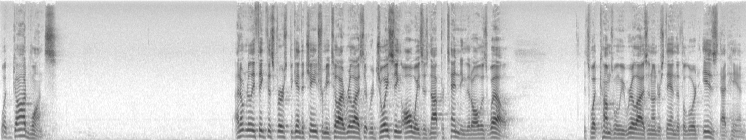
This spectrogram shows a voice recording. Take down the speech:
what God wants. I don't really think this verse began to change for me till I realized that rejoicing always is not pretending that all is well. It's what comes when we realize and understand that the Lord is at hand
